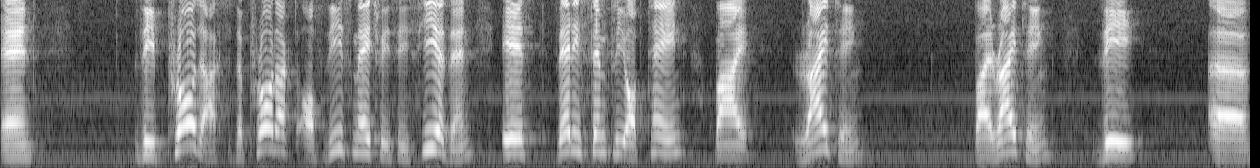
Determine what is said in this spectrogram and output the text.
And the product, the product of these matrices here then is very simply obtained by writing, by writing the uh,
